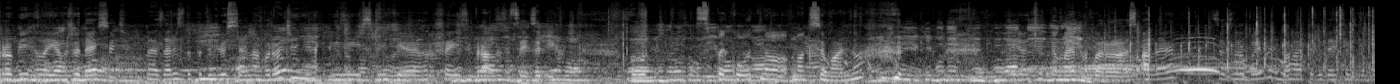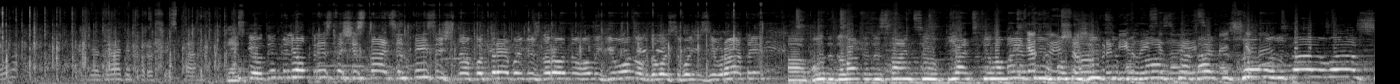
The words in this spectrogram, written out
Пробігла я вже 10, а зараз подивлюся нагородження і скільки грошей зібрали за цей забіг. Було спекотно максимально. Я чуть не мерла пару раз, але це зробили, багато людей це зробило. Для зради хорошої справи. Тільки 1 мільйон 316 тисяч на потреби міжнародного легіону вдалося сьогодні зібрати. Буде давати дистанцію 5 кілометрів. Покажіться, будь ласка, дайте шоу. Вітаю вас!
